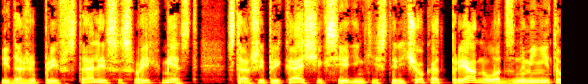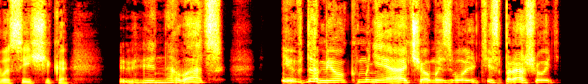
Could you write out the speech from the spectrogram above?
и даже привстали со своих мест. Старший приказчик, седенький старичок, отпрянул от знаменитого сыщика. — Виноват, невдомек мне, о чем изволите спрашивать.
